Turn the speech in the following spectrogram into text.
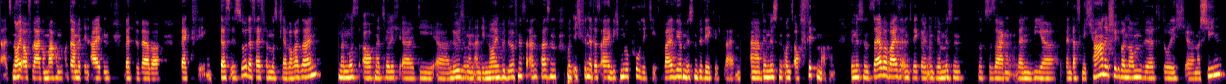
als Neuauflage machen und damit den alten Wettbewerber wegfegen. Das ist so. Das heißt, man muss cleverer sein. Man muss auch natürlich äh, die äh, Lösungen an die neuen Bedürfnisse anpassen. Und ich finde das eigentlich nur positiv, weil wir müssen beweglich bleiben. Äh, wir müssen uns auch fit machen. Wir müssen uns selber weiterentwickeln und wir müssen sozusagen, wenn wir, wenn das Mechanische übernommen wird durch äh, Maschinen,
